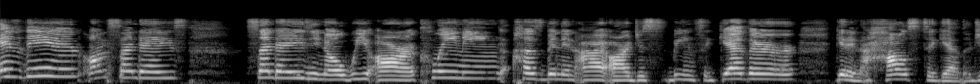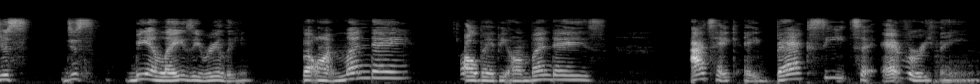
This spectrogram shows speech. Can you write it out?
And then on Sundays, Sundays, you know, we are cleaning. Husband and I are just being together, getting the house together, just just being lazy really. But on Monday, oh baby, on Mondays, I take a back seat to everything.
